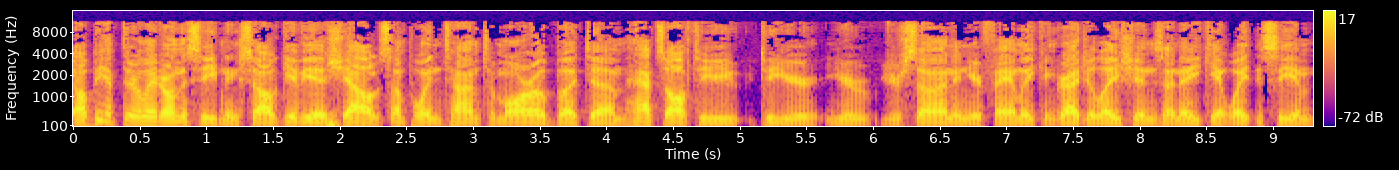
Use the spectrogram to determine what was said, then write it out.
I'll be up there later on this evening, so I'll give you a shout at some point in time tomorrow. But um, hats off to you, to your your your son and your family. Congratulations! I know you can't wait to see him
